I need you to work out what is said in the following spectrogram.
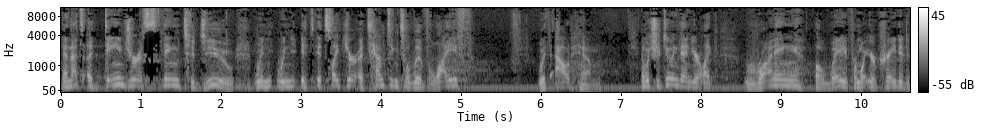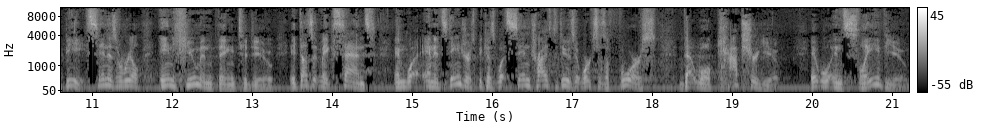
And that's a dangerous thing to do when, when it's, it's like you're attempting to live life without Him. And what you're doing then, you're like running away from what you're created to be. Sin is a real inhuman thing to do. It doesn't make sense. And, what, and it's dangerous because what sin tries to do is it works as a force that will capture you, it will enslave you,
